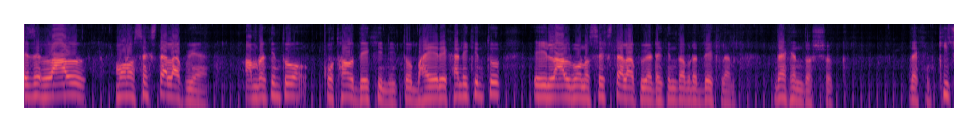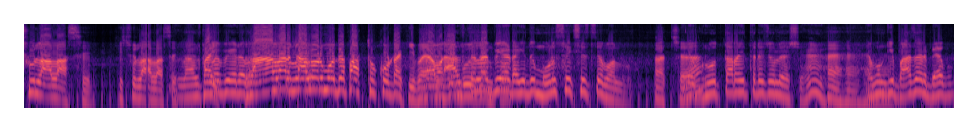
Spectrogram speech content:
এই যে লাল মনোসেক্স তেলাপিয়া। আমরা কিন্তু কোথাও দেখিনি। তো ভাইয়ের এখানে কিন্তু এই লাল মনোসেক্স তেলাপিয়াটা কিন্তু আমরা দেখলাম। দেখেন দর্শক দেখেন কিছু লাল আছে কিছু লাল আছে। লাল আর কালোর মধ্যে পার্থক্যটা কি ভাই? আমাকে তেলাপিয়াটা কিন্তু মনোসেক্সের চেয়ে ভালো। আচ্ছা। গ্রোথ তাড়াতাড়ি চলে আসে হ্যাঁ? হ্যাঁ, হ্যাঁ, হ্যাঁ, এবং কি বাজারে ব্যাপক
